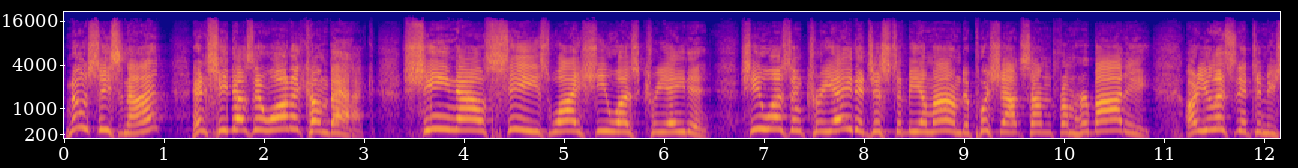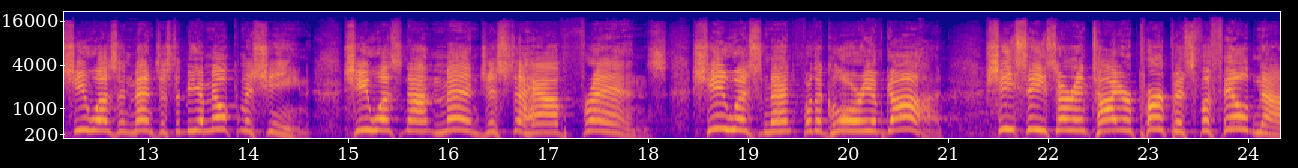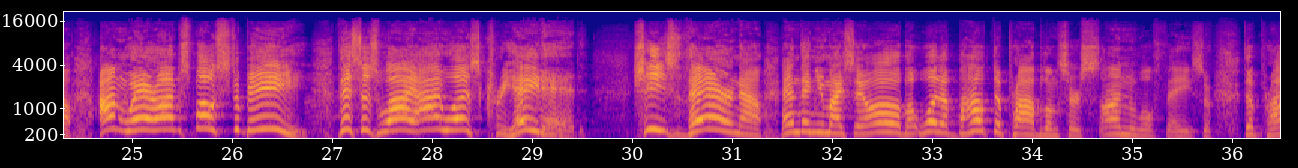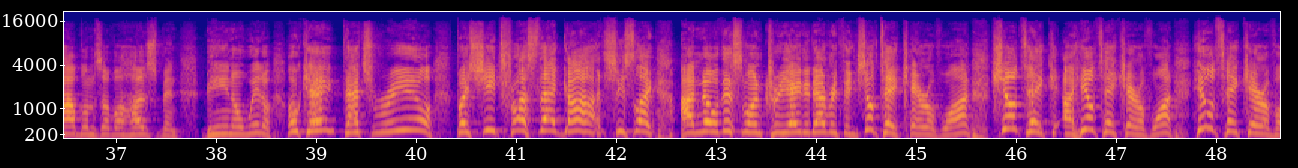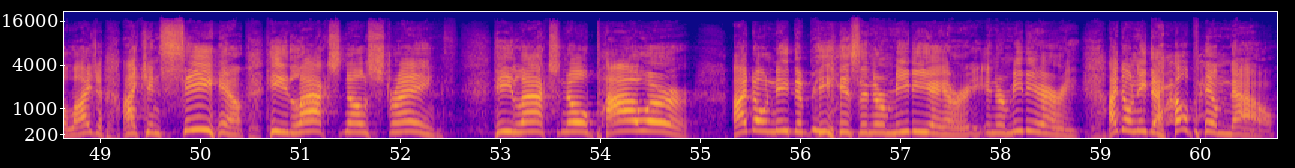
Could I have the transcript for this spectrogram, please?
No, she's not and she doesn't want to come back. She now sees why she was created. She wasn't created just to be a mom to push out something from her body. Are you listening to me? She wasn't meant just to be a milk machine. She was not meant just to have friends. She was meant for the glory of God. She sees her entire purpose fulfilled now. I'm where I'm supposed to be. This is why I was created. She's there now. And then you might say, oh, but what about the problems her son will face or the problems of a husband being a widow? Okay, that's real. But she trusts that God. She's like, I know this one created everything. She'll take care of one. She'll take, uh, he'll take care of one. He'll take care of Elijah. I can see him. He lacks no strength. He lacks no power. I don't need to be his intermediary, intermediary. I don't need to help him now.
